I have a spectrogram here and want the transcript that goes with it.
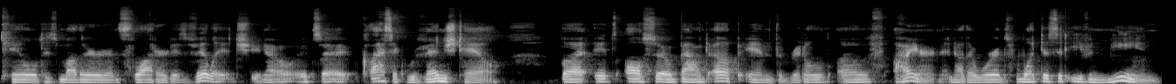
killed his mother and slaughtered his village. You know, it's a classic revenge tale, but it's also bound up in the riddle of iron. In other words, what does it even mean?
